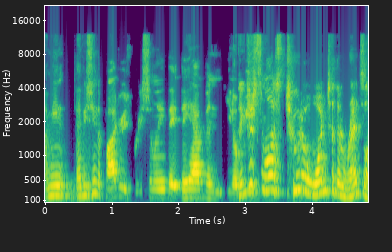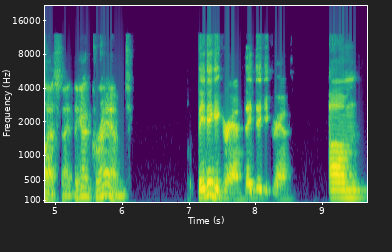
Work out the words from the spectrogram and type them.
I mean, have you seen the Padres recently? They they have been, you know, They just lost two to one to the Reds last night. They got grammed. They did get Graham. They did get Graham. Um,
